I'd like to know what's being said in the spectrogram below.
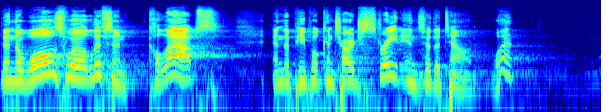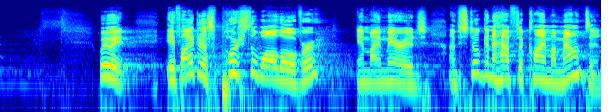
Then the walls will, listen, collapse, and the people can charge straight into the town. What? Wait, wait. If I just push the wall over in my marriage, I'm still going to have to climb a mountain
